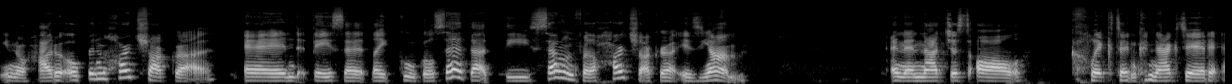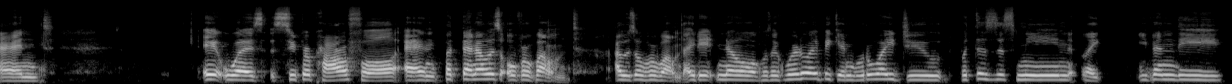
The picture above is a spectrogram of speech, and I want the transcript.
you know, how to open the heart chakra. And they said, like Google said, that the sound for the heart chakra is yam. And then that just all clicked and connected. And it was super powerful. And, but then I was overwhelmed I was overwhelmed. I didn't know. I was like, where do I begin? What do I do? What does this mean? Like, even the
